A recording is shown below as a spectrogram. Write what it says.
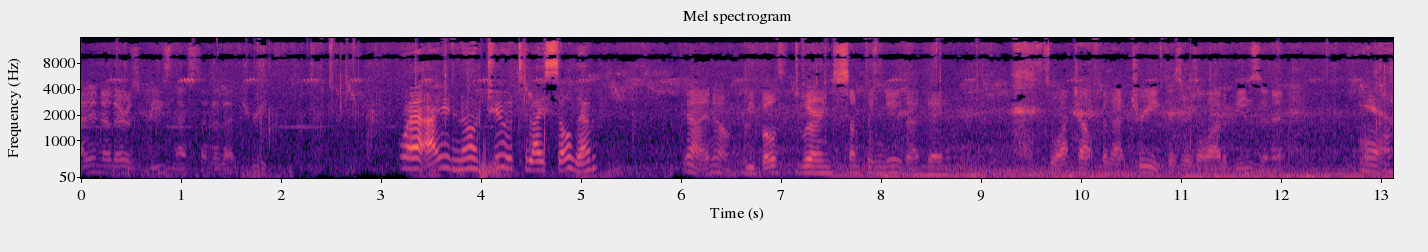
I didn't know there was a bee's nest under that tree. well, I didn't know too till I saw them. Yeah, I know. We both learned something new that day. To watch out for that tree because there's a lot of bees in it. Yeah.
